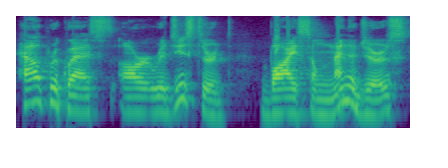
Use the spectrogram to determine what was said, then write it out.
help requests are registered by some managers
